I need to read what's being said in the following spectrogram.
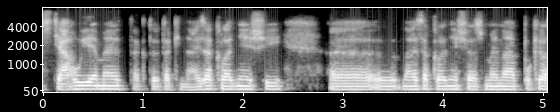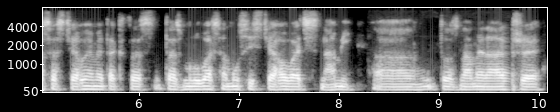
stiahujeme, tak to je taký najzákladnejší, e, najzákladnejšia zmena. Pokiaľ sa stiahujeme, tak tá, tá zmluva sa musí stiahovať s nami. A to znamená, že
